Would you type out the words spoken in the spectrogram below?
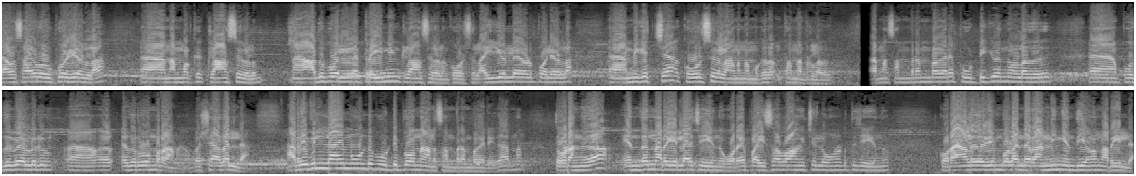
വ്യവസായ വകുപ്പ് വഴിയുള്ള നമുക്ക് ക്ലാസ്സുകളും അതുപോലെയുള്ള ട്രെയിനിങ് ക്ലാസ്സുകളും കോഴ്സുകൾ ഐ എൽ പോലെയുള്ള മികച്ച കോഴ്സുകളാണ് നമുക്ക് തന്നിട്ടുള്ളത്. കാരണം സംരംഭകരെ പൂട്ടിക്കൂ എന്നുള്ളത് പൊതുവേ ഉള്ളൊരു ആ, എതിർറൂമറാണ് പക്ഷേ അതല്ല അറിവില്ലായ്മ കൊണ്ട് പൂട്ടിപ്പോകുന്നതാണ് സംരംഭകർ കാരണം തുടങ്ങുക എന്തെന്നറിയില്ല ചെയ്യുന്നു. കുറേ പൈസ വാങ്ങിച്ച് ലോൺ എടുത്ത് ചെയ്യുന്നു. കുറേ ആൾ കഴിയുമ്പോൾ അതിന്റെ റണ്ണിങ് എന്ത് ചെയ്യണമെന്ന് അറിയില്ല.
